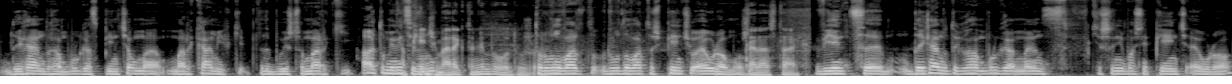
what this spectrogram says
dojechałem do Hamburga z pięcioma markami, wtedy były jeszcze marki, ale to mniej A więcej pięć marek to nie było dużo. to równowarto, równowartość 5 euro może. Teraz tak. Więc e, dojechałem do tego Hamburga mając w kieszeni właśnie 5 euro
